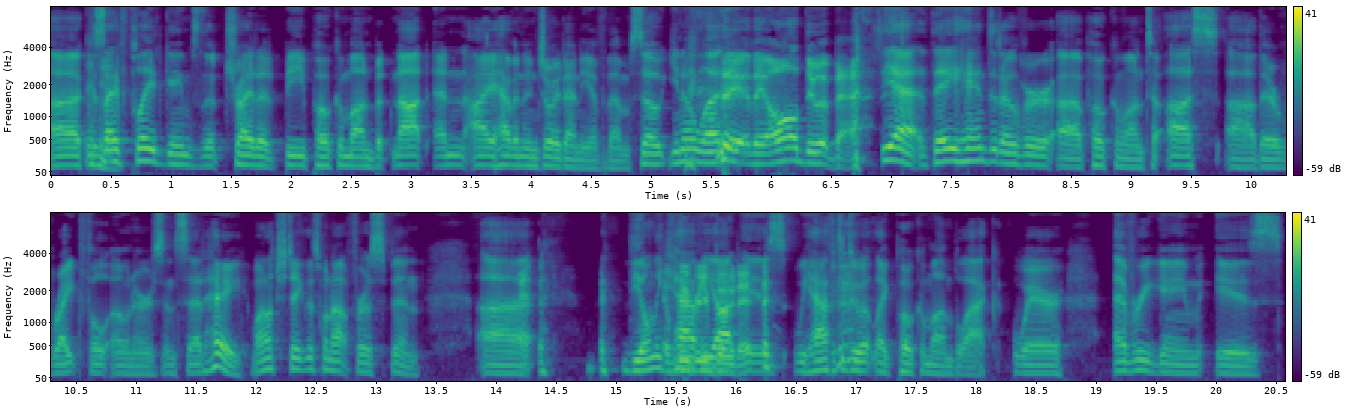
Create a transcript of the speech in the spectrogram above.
because Mhm. i've played games that try to be pokemon but not and i haven't enjoyed any of them so you know what they they all do it bad. yeah they handed over uh, pokemon to us uh, their rightful owners and said hey why don't you take this one out for a spin uh, the only we caveat it. is we have to do it like pokemon black where every game is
